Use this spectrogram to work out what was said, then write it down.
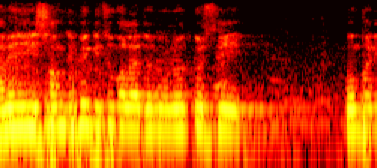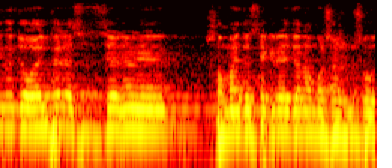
আমি সংক্ষেপে কিছু বলার জন্য অনুরোধ করছি। কোম্পানিগঞ্জ ওয়েলফেয়ার অ্যাসোসিয়েশনের সম্মানিত সেক্রেটারি জনাব মোশারফ সৌদ।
